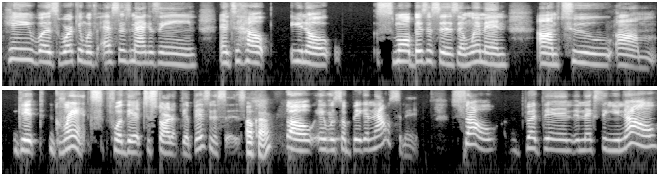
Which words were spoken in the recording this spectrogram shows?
he was working with Essence magazine and to help, you know, small businesses and women um, to um, get grants for their to start up their businesses. Okay. So it was a big announcement. So, but then the next thing you know,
